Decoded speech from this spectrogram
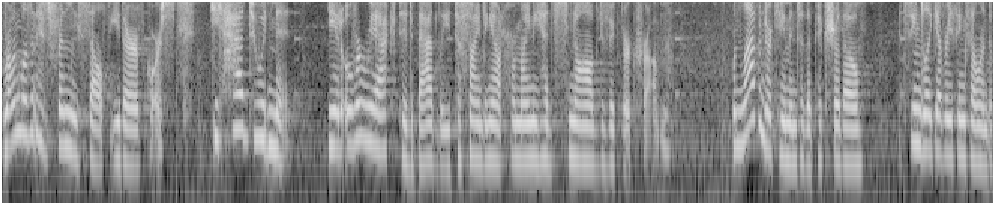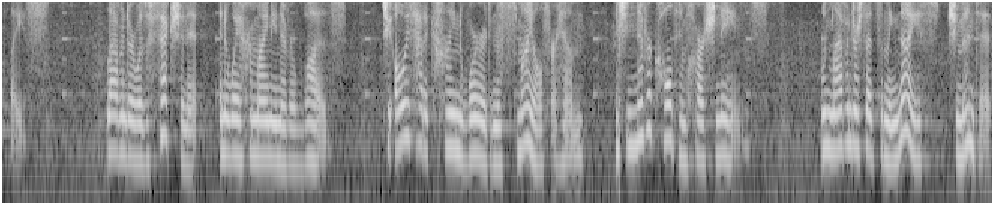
Ron wasn't his friendly self either, of course. He had to admit he had overreacted badly to finding out Hermione had snogged Viktor Krum. When Lavender came into the picture, though, it seemed like everything fell into place. Lavender was affectionate in a way Hermione never was. She always had a kind word and a smile for him, and she never called him harsh names. When Lavender said something nice, she meant it.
